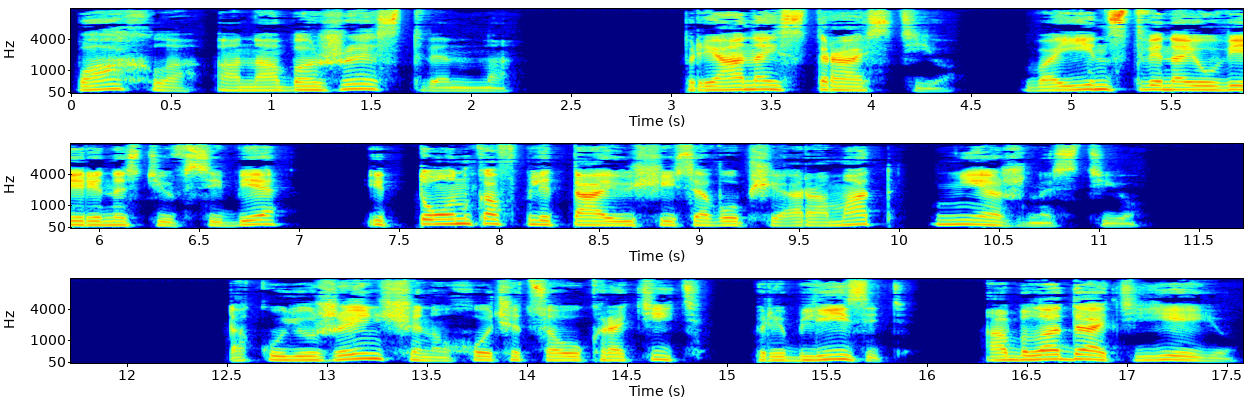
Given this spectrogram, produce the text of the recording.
Пахла она божественно, пряной страстью, воинственной уверенностью в себе и тонко вплетающейся в общий аромат нежностью. Такую женщину хочется укротить, приблизить, обладать ею,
